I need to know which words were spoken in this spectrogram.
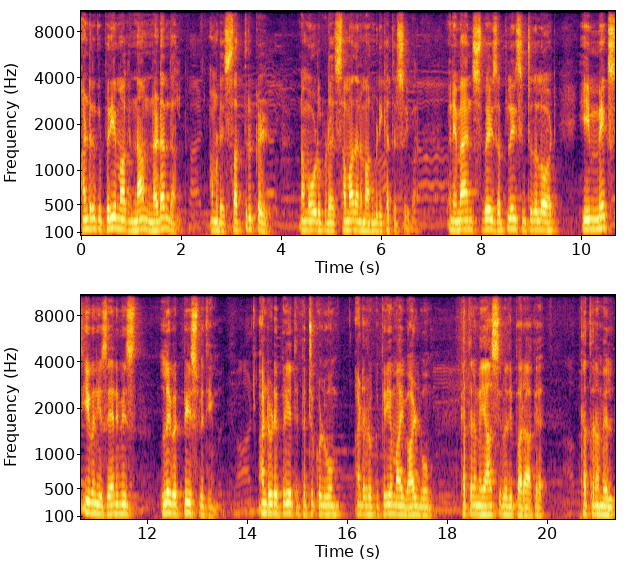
ஆண்டருக்கு பிரியமாக நாம் நடந்தால் நம்முடைய சத்துருக்கள் நம்மோடு கூட சமாதானமாகும்படி கத்தர் செய்வார். When a man sways a place into the lord he makes even his enemies live at peace with him. அன்றைய பிரியத்தை பெற்றுக்கொள்வோம். ஆண்டவருக்கு பிரியமாய் வாழ்வோம். கத்தனமை ஆசிர்வதிப்பாராக. கத்தனமேல்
